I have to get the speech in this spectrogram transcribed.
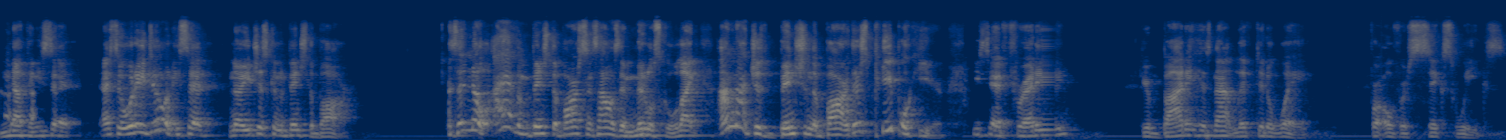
Nothing. He said, I said, what are you doing? He said, no, you're just going to bench the bar. I said, no, I haven't benched the bar since I was in middle school. Like, I'm not just benching the bar. There's people here. He said, Freddie, your body has not lifted a weight for over six weeks.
